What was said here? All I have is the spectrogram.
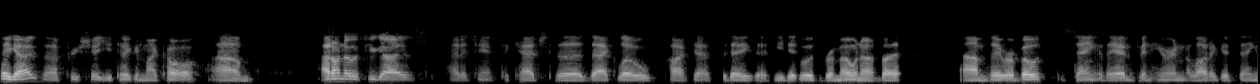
Hey guys, I appreciate you taking my call. Um, I don't know if you guys had a chance to catch the Zach Lowe podcast today that he did with Ramona, but um, they were both saying that they had been hearing a lot of good things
